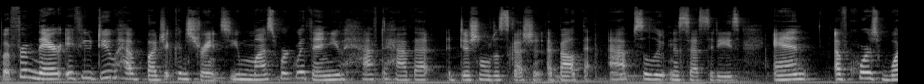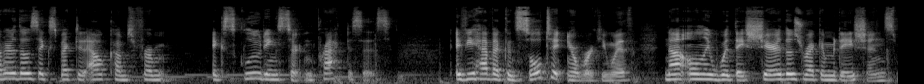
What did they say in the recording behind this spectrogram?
But from there, if you do have budget constraints you must work within, you have to have that additional discussion about the absolute necessities and, of course, what are those expected outcomes from excluding certain practices. If you have a consultant you're working with, not only would they share those recommendations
